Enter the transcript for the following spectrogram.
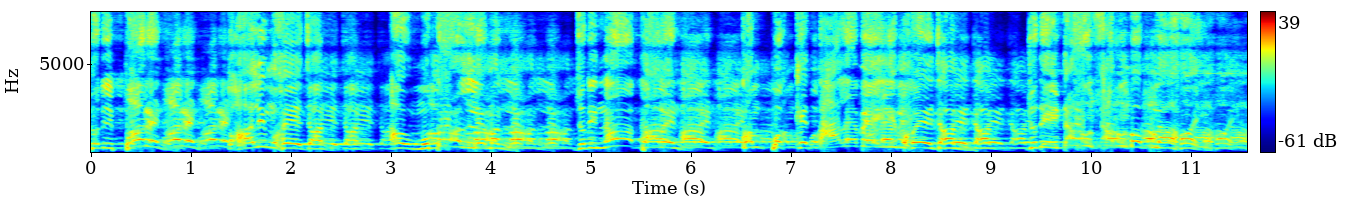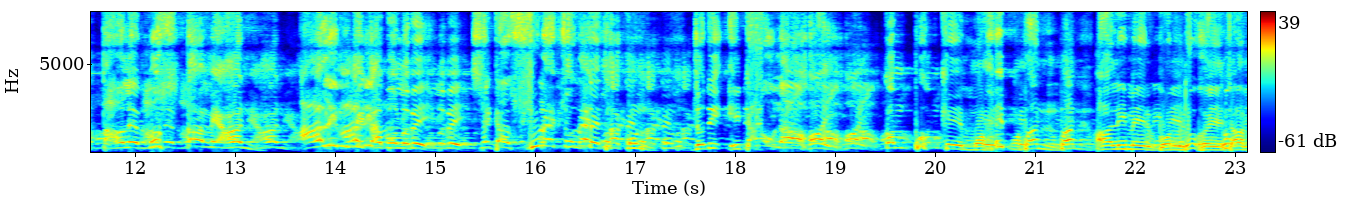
যদি পারেন তো আলিম হয়ে যান। আও মুতাআল্লিমান। যদি না পারেন কমপক্ষে তালেবে ইলম হয়ে যান। যদি এটাও সম্ভব না হয় তাহলে মুস্তামিআন আলিম যেটা বলবে সেটা শুনে চলতে থাকুন। যদি এটাও না হয় কমপক্ষে মহিব্বান আলিমের বন্ধু হয়ে যান।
